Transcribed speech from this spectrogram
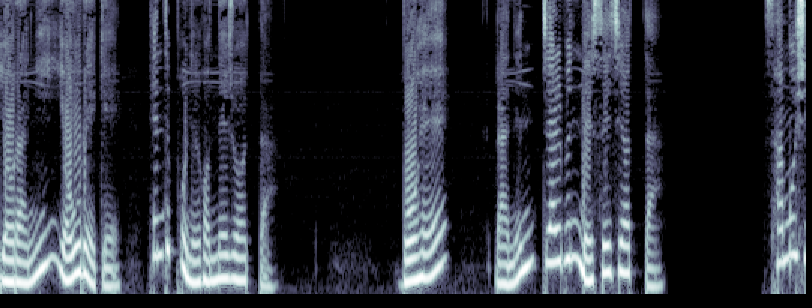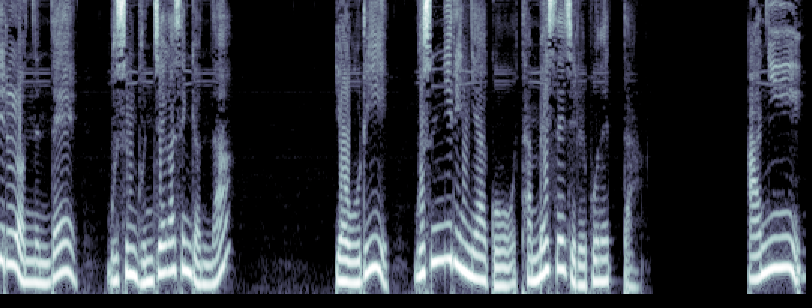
여랑이 여울에게 핸드폰을 건네주었다. 뭐해? 라는 짧은 메시지였다. 사무실을 얻는데 무슨 문제가 생겼나? 여울이 무슨 일 있냐고 단메시지를 보냈다. 아니,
